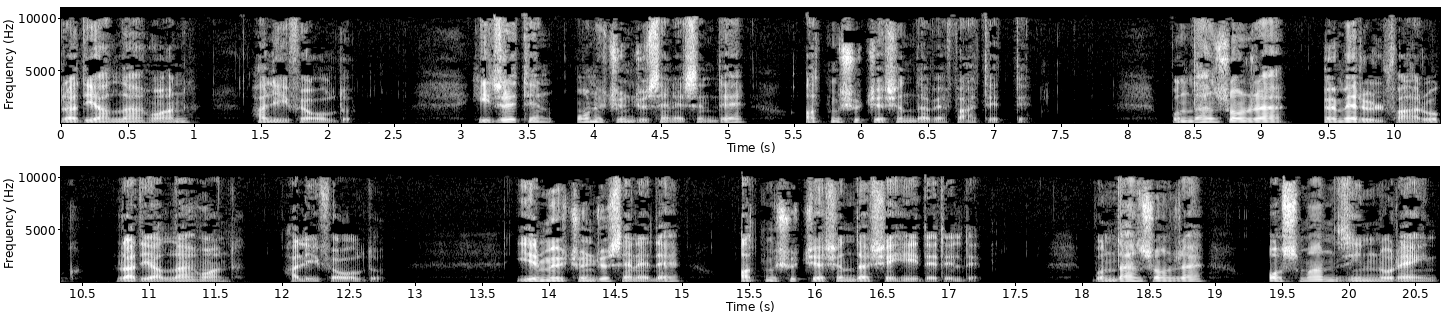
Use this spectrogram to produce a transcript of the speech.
radıyallahu an halife oldu. Hicretin 13. senesinde 63 yaşında vefat etti. Bundan sonra Ömerül Faruk radıyallahu an halife oldu. 23. senede 63 yaşında şehit edildi. Bundan sonra Osman Zinnureyn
